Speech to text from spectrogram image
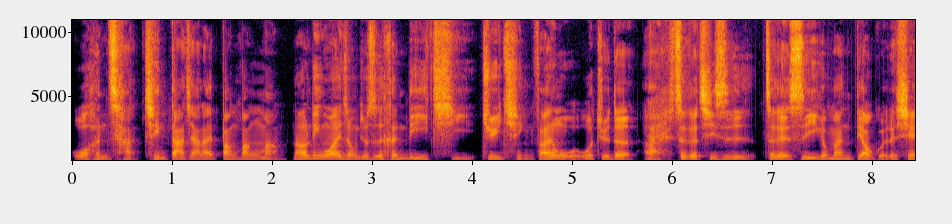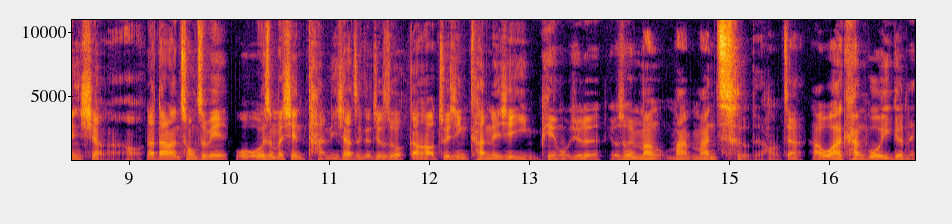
我很惨，请大家来帮帮忙。然后另外一种就是很离奇剧情，反正我我觉得，哎，这个其实这个也是一个蛮吊诡的现象啊。哦，那当然从这边我我为什么先谈一下这个，就是说刚好最近看了一些影片，我觉得有时候也蛮蛮蛮扯的哈。这样啊，我还看过一个呢，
